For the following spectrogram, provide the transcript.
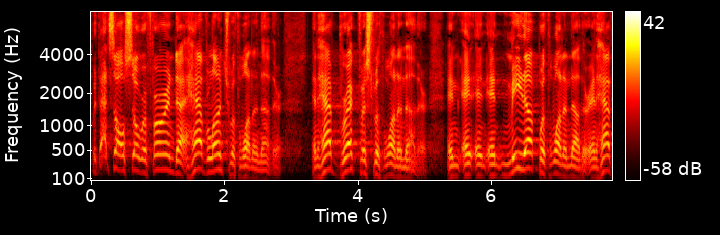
But that's also referring to have lunch with one another and have breakfast with one another and, and, and meet up with one another and have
